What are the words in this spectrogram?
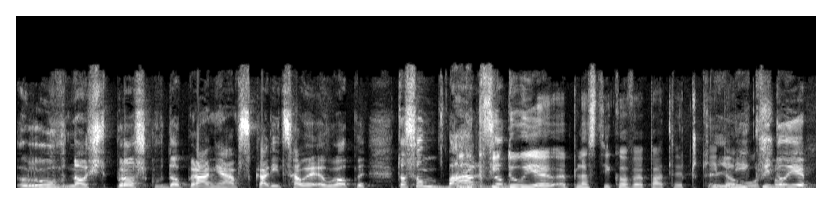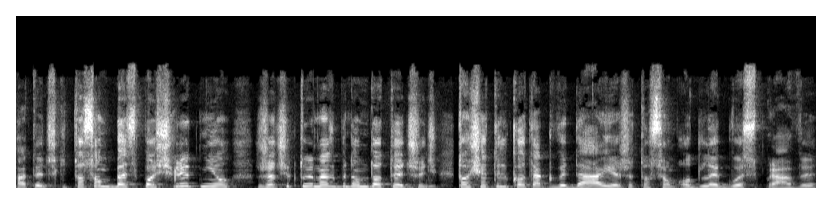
równość proszków do prania w skali całej Europy, to są bardzo... Likwiduje plastikowe patyczki do Likwiduje uszu. patyczki. To są bezpośrednio rzeczy, które nas będą dotyczyć. To się tylko tak wydaje, że to są odległe sprawy.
